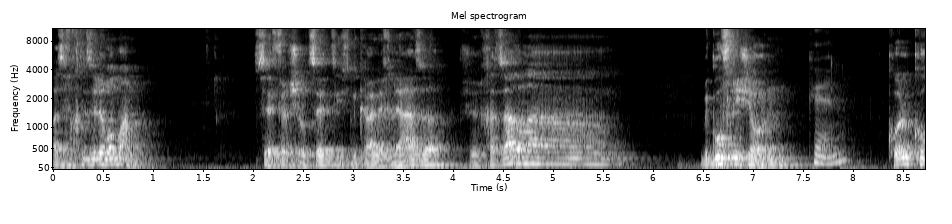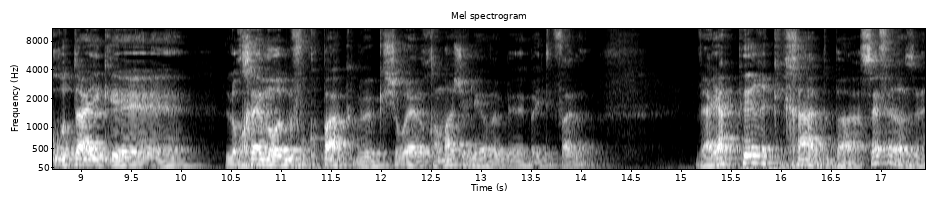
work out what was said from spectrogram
ואז הפכתי את זה לרומן. ספר שהוצאתי, שנקרא לך לעזה, שחזר ל... בגוף ראשון, כן. כל קורותיי כלוחם מאוד מפוקפק בכישורי הלוחמה שלי, אבל באינתיפאדה. והיה פרק אחד בספר הזה,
